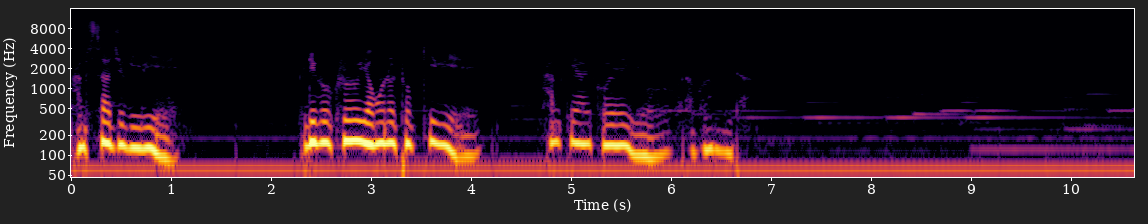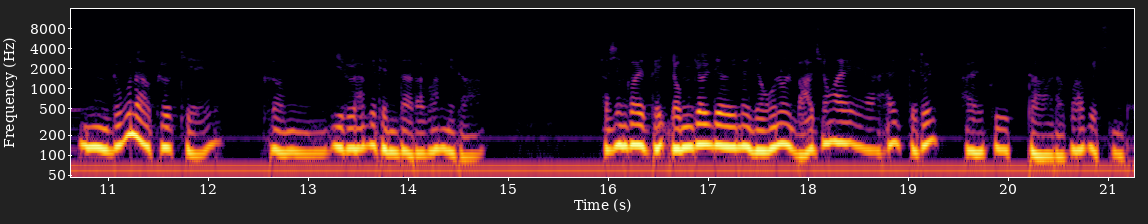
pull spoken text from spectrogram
감싸주기 위해 그리고 그 영혼을 돕기 위해 함께 할 거예요. 라고 합니다. 음, 누구나 그렇게 그런 일을 하게 된다라고 합니다. 자신과 연결되어 있는 영혼을 마중해야 할 때를 알고 있다라고 하고 있습니다.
